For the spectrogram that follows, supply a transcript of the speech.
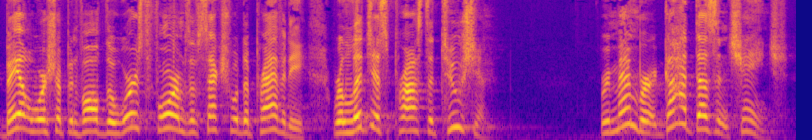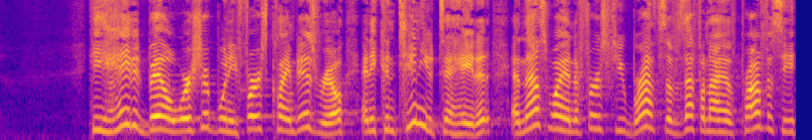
Baal worship involved the worst forms of sexual depravity, religious prostitution. Remember, God doesn't change. He hated Baal worship when he first claimed Israel, and he continued to hate it. And that's why, in the first few breaths of Zephaniah's prophecy,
